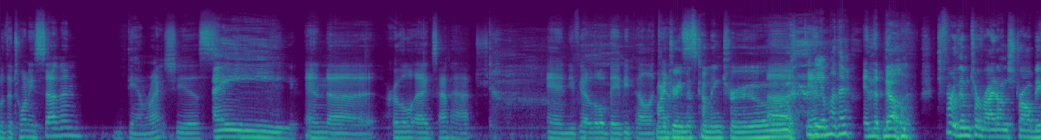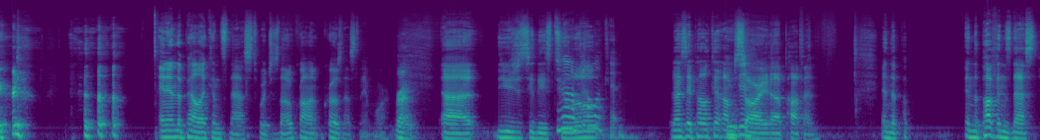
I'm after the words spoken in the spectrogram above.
With the 27, damn right she is. Hey. and uh, her little eggs have hatched, and you've got a little baby pelicans. My dream is coming true. Uh, To be a mother. in the pel- no, for them to ride on Strawbeard. and in the pelican's nest, which is not a crow's nest anymore. right. Uh, you just see these two You're not a little. pelican. Did I say pelican? I'm sorry, uh, puffin. In the pu- in the puffin's nest,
